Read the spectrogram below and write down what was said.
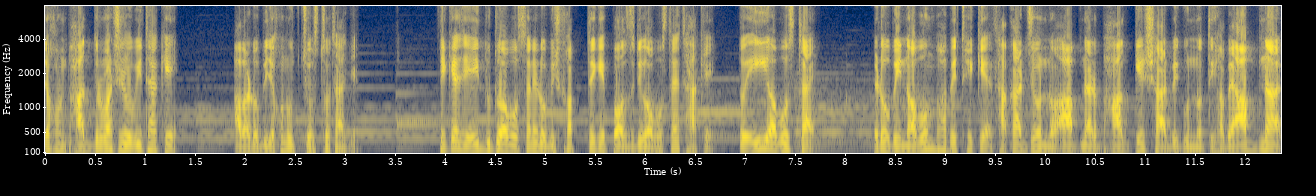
যখন ভাদ্র মাসে রবি থাকে, আবার রবি যখন উচ্চস্থ থাকে। ঠিক আছে? এই দুটো অবস্থানে রবি সব থেকে পজিটিভ অবস্থায় থাকে। তো এই অবস্থায় রবি নবমভাবে থেকে, থাকার জন্য আপনার ভাগ্যের সার্বিক উন্নতি হবে। আপনার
